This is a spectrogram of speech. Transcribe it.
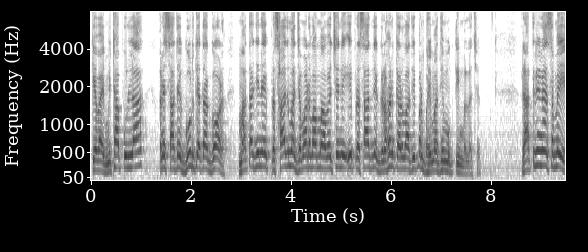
કહેવાય મીઠા પુલ્લા અને સાથે ગુડ કહેતા ગોળ માતાજીને પ્રસાદમાં જમાડવામાં આવે છે અને એ પ્રસાદને ગ્રહણ કરવાથી પણ ભયમાંથી મુક્તિ મળે છે. રાત્રિના સમયે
